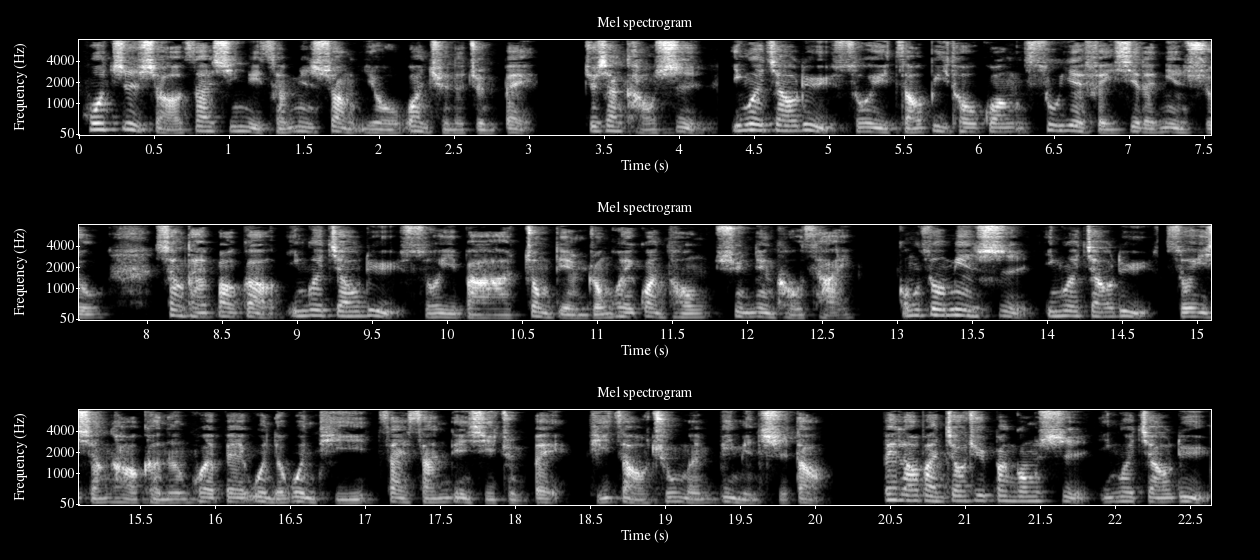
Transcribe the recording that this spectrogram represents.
或至少在心理层面上有万全的准备。就像考试，因为焦虑，所以凿壁偷光、夙夜匪懈的念书；上台报告，因为焦虑，所以把重点融会贯通，训练口才；工作面试，因为焦虑，所以想好可能会被问的问题，再三练习准备，提早出门避免迟到；被老板叫去办公室，因为焦虑，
